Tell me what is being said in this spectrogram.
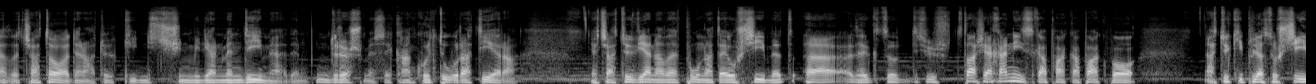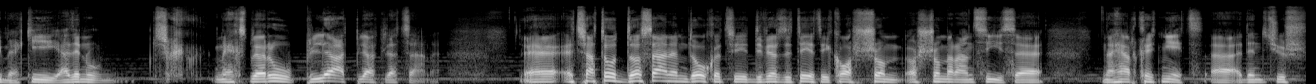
edhe qato, a din, aty ki 100 milion mendime, a din, të ndryshme se kanë kultura tjera e qaty vjen edhe punat e ushqimet edhe këtu, a din qysh, tash ja ka nis kapak kapak po Aty ki plot ushqime, ki, a din, me eksploru plot, plot, plot sene. E, e qato do sene m'doket që diversiteti ka shumë, është shumë rëndësi se naherë krejt njëjtë, a din qysh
